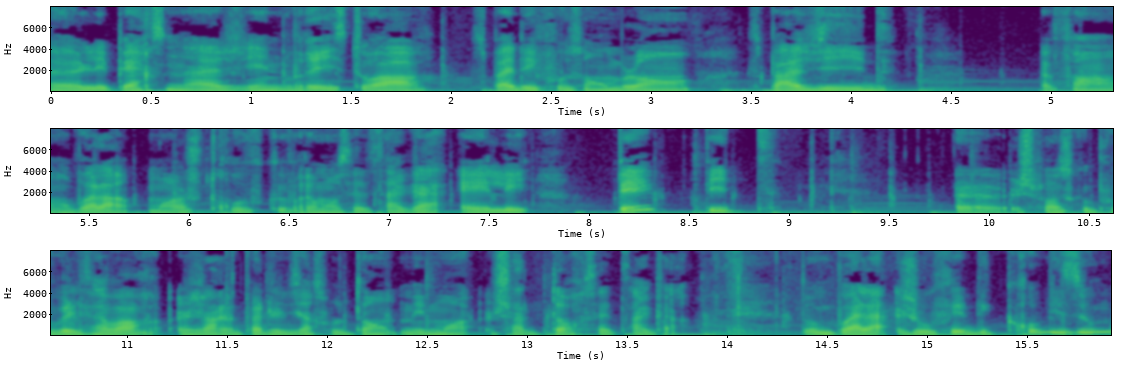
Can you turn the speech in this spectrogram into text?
Les personnages, il y a une vraie histoire. C'est pas des faux semblants. C'est pas vide. Enfin, voilà. Moi, je trouve que vraiment cette saga, elle est pépite. je pense que vous pouvez le savoir. J'arrête pas de le dire tout le temps. Mais moi, j'adore cette saga. Donc voilà, je vous fais des gros bisous.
